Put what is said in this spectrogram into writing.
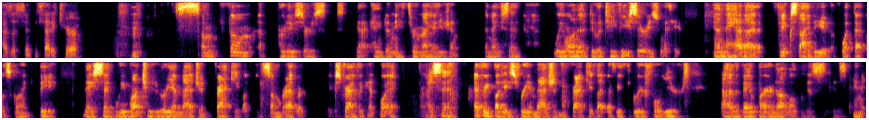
as a sympathetic hero? Some film producers uh, came to me through my agent and they said, We want to do a TV series with you. And they had a fixed idea of what that was going to be. They said, We want you to reimagine Dracula in some rather extravagant way. I said, Everybody's reimagining Dracula every three or four years. Uh, the vampire novel is, is in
